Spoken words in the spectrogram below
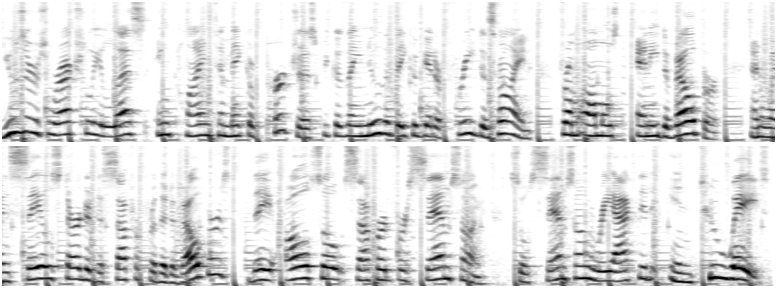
users were actually less inclined to make a purchase because they knew that they could get a free design from almost any developer. And when sales started to suffer for the developers, they also suffered for Samsung. So Samsung reacted in two ways.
